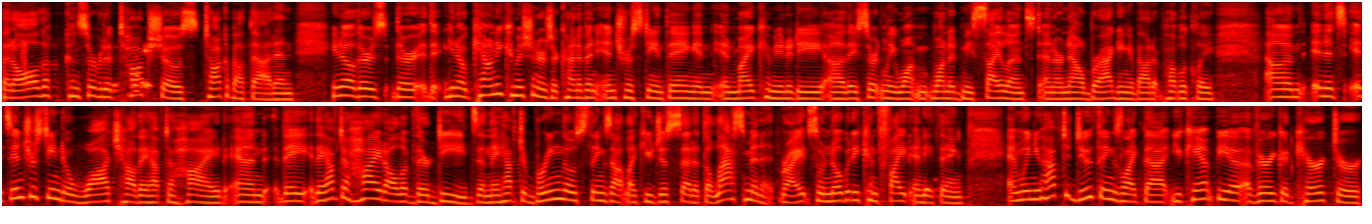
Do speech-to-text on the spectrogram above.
but all the conservative talk shows talk about that. And you know, there's there, you know, county commissioners are kind of an interesting thing in in my community. Uh, they certainly want, wanted me silenced and are now bragging about it publicly. Um, and it's it's interesting to watch how they have to hide, and they they have to hide all of their deeds, and they have to bring those things out, like you just said, at the last minute, right? So nobody can fight anything. And when you have to do things like that, you can't be a, a very good character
